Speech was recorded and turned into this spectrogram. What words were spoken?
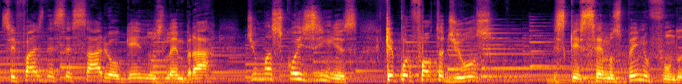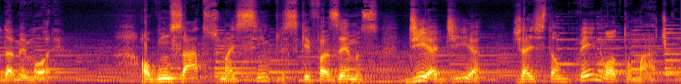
se faz necessário alguém nos lembrar de umas coisinhas que por falta de uso esquecemos bem no fundo da memória. Alguns atos mais simples que fazemos dia a dia já estão bem no automático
